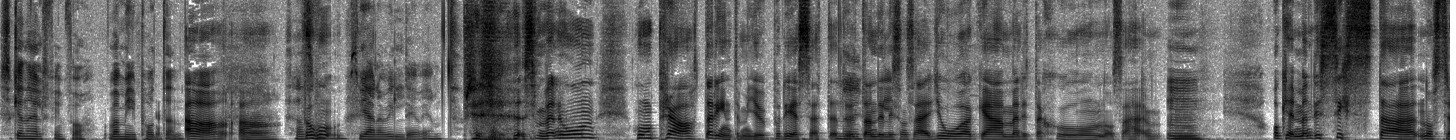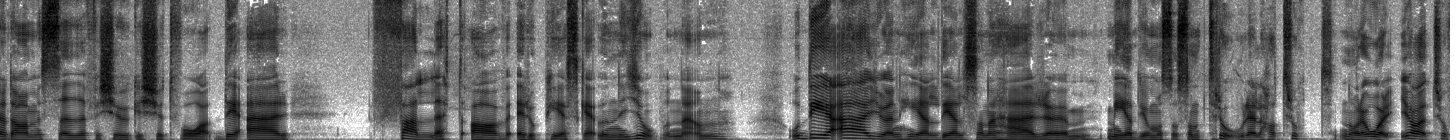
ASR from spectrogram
så kan Elfin få vara med i podden. Ja, ja. Han För hon, så gärna vill det jämt. precis, men hon, hon pratar inte med djur på det sättet Nej. utan det är liksom så här yoga, meditation och så här. Mm. Okej, men det sista Nostradamus säger för 2022 det är fallet av Europeiska unionen. Och det är ju en hel del sådana här ehm, medium och så som tror eller har trott några år. Jag tror,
